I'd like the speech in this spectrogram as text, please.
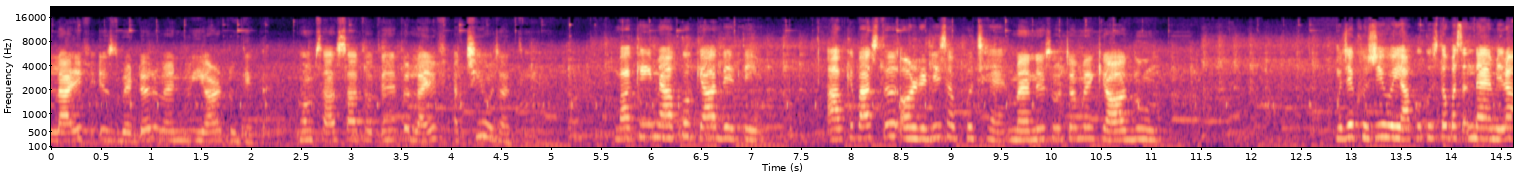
life is better when we are together हम साथ साथ होते हैं तो लाइफ अच्छी हो जाती है। बाकी मैं आपको क्या देती? आपके पास तो ऑलरेडी सब कुछ है। मैंने सोचा मैं क्या दूँ? मुझे खुशी हुई, आपको कुछ तो पसंद आया मेरा,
